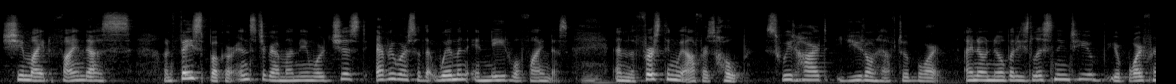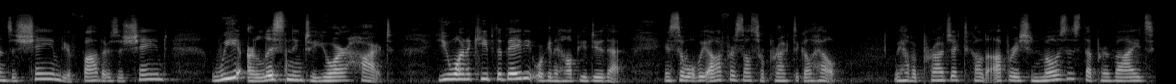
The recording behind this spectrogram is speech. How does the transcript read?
She might find us on Facebook or Instagram. I mean, we're just everywhere so that women in need will find us. Mm. And the first thing we offer is hope. Sweetheart, you don't have to abort. I know nobody's listening to you. Your boyfriend's ashamed. Your father's ashamed. We are listening to your heart. You want to keep the baby? We're going to help you do that. And so, what we offer is also practical help. We have a project called Operation Moses that provides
